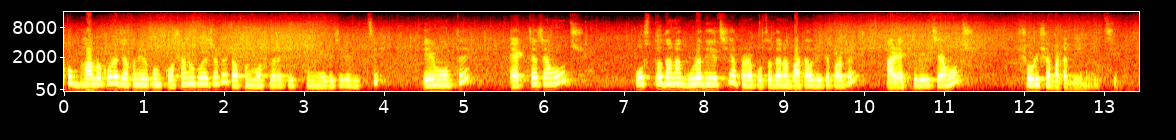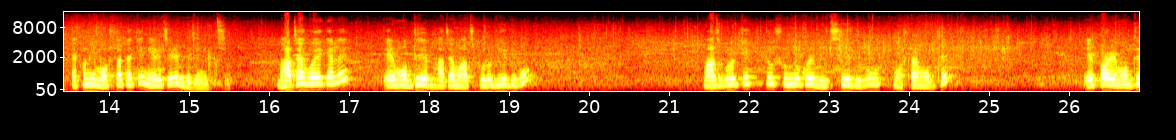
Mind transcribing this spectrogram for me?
খুব ভালো করে যখন এরকম কষানো হয়ে যাবে, তখন মশলাটাকে একটু নেড়ে চেড়ে দিচ্ছি। এর মধ্যে এক চা চামচ পোস্তদানা গুঁড়া দিয়েছি, আপনারা পোস্তদানা বাটাও দিতে পারবেন। আর এক টেবিল চামচ সরিষা বাটা দিয়ে নিয়েছি। এখন এই মশলাটাকে নেড়ে চেড়ে ভেজে নিচ্ছি। ভাজা হয়ে গেলে এর মধ্যে ভাজা মাছগুলো দিয়ে দিব। মাছগুলোকে একটু সুন্দর করে বিছিয়ে দিব মশলার মধ্যে। এরপর এর মধ্যে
